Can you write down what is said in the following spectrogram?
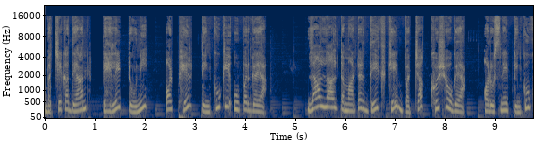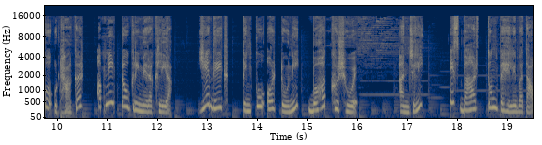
बच्चे का ध्यान पहले टोनी और फिर टिंकू के ऊपर गया। लाल लाल टमाटर देख के बच्चा खुश हो गया और उसने टिंकू को उठाकर अपनी टोकरी में रख लिया। ये देख टिंकू और टोनी बहुत खुश हुए। अंजलि, इस बार तुम पहले बताओ,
